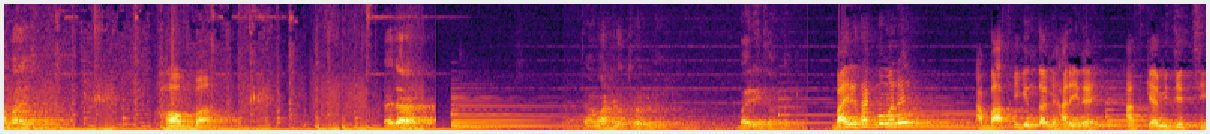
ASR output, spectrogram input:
আবার হব্বা এই দাঁড়া। তুই আমার না। বাইরে থাক। বাইরে থাকব মানে? আব্বা আজকে কিন্তু আমি হারি নাই। আজকে আমি জিতছি।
